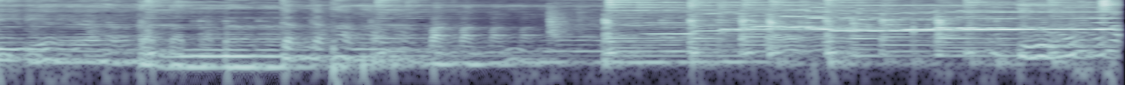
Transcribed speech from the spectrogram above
đi cầm cẩn thận bằng bằng bằng bằng. Cứu cho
